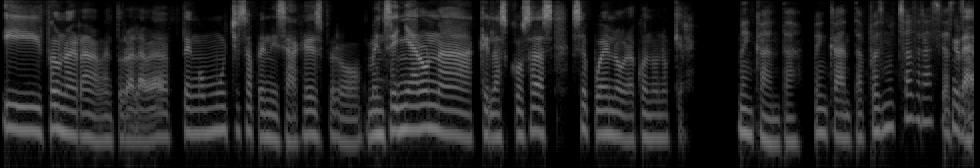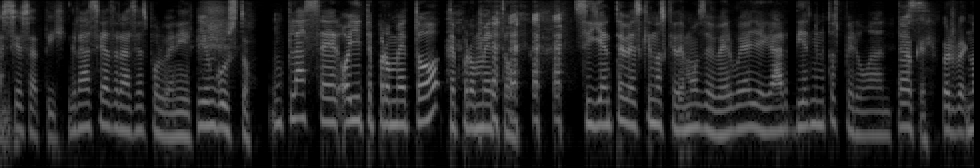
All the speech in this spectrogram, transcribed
y fue una gran aventura, la verdad, tengo muchos aprendizajes, pero me enseñaron a que las cosas se pueden lograr cuando uno quiere. Me encanta, me encanta. Pues muchas gracias. Gracias a ti. Gracias, gracias por venir. Y un gusto. Un placer. Oye, te prometo, te prometo. siguiente vez que nos quedemos de ver, voy a llegar 10 minutos, pero antes. Ok, perfecto.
